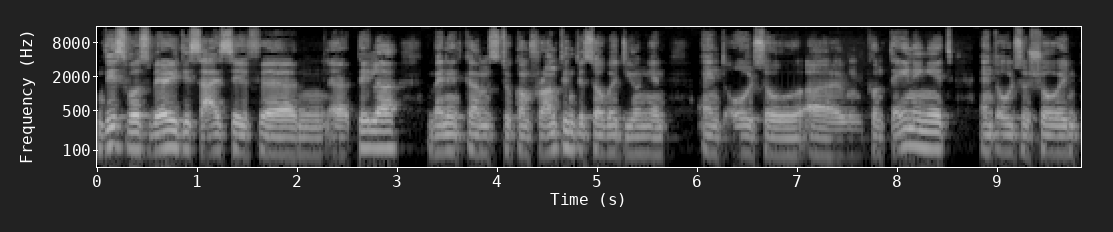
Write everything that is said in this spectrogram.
This was very decisive um, uh, pillar when it comes to confronting the Soviet Union and also uh, containing it and also showing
